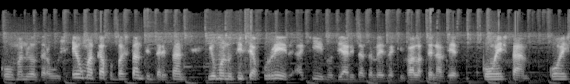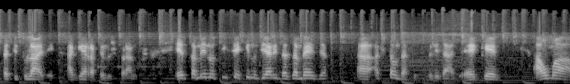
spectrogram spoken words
com o Manuel de Araújo. É uma capa bastante interessante e é uma notícia a correr aqui no Diário da Zambésia que vale a pena ver com esta, com esta titulagem, A Guerra pelos Brancos. É também notícia aqui no Diário da Zambésia a, questão da acessibilidade. É que há uma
